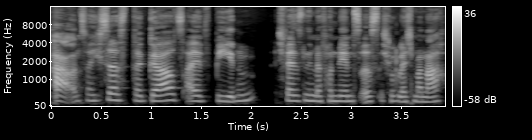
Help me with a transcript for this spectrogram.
Ah, und zwar hieß das The Girls I've Been. Ich weiß nicht mehr, von wem es ist. Ich gucke gleich mal nach.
